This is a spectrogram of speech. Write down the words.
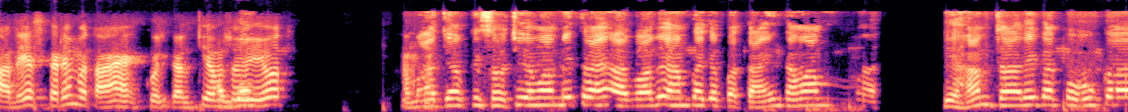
आदेश करें बताएँ कुछ गलती हमसे हुई हो हम आज जब की सोची हमारे मित्र है, अब अबे हमका जब बताई तो हम, कि हम सारे का कहू का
